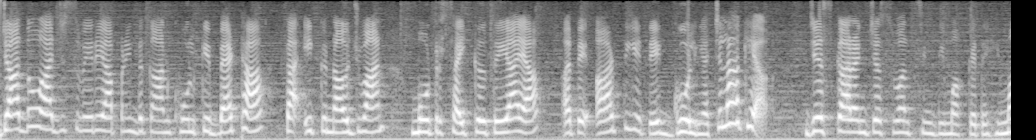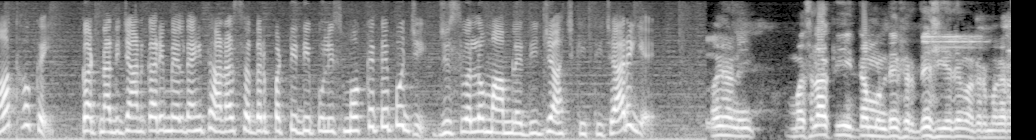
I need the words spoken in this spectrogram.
ਜਦੋਂ ਅੱਜ ਸਵੇਰੇ ਆਪਣੀ ਦੁਕਾਨ ਖੋਲ ਕੇ ਬੈਠਾ, ਤਾਂ ਇੱਕ ਨੌਜਵਾਨ ਮੋਟਰਸਾਈਕਲ ਤੇ ਆਇਆ ਅਤੇ ਆਰਟੀਏ ਤੇ ਗੋਲੀਆਂ ਚਲਾ ਗਿਆ, ਜਿਸ ਕਾਰਨ ਜਸਵੰਤ ਸਿੰਘ ਦੀ ਮੌਕੇ ਤੇ ਹੀ ਮੌਤ ਹੋ ਗਈ। ਘਟਨਾ ਦੀ ਜਾਣਕਾਰੀ ਮਿਲਦਿਆਂ ਹੀ ਥਾਣਾ ਸਦਰ ਪੱਟੀ ਦੀ ਪੁਲਿਸ ਮੌਕੇ ਤੇ ਪੁੱਜੀ ਜਿਸ ਵੱਲੋਂ ਮਾਮਲੇ ਦੀ ਜਾਂਚ ਕੀਤੀ ਜਾ ਰਹੀ ਹੈ। ਅੱਛਾ ਨਹੀਂ ਮਸਲਾ ਕੀ ਇਦਾਂ ਮੁੰਡੇ ਫਿਰਦੇ ਸੀ ਇਹਦੇ ਮਗਰ ਮਗਰ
